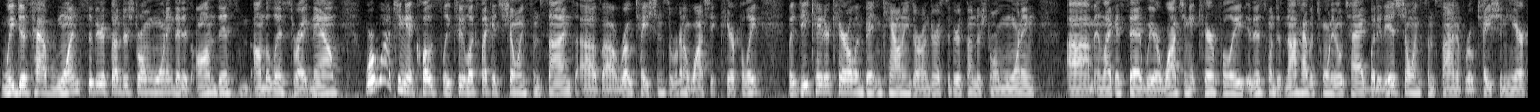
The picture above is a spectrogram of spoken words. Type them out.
we just have one severe thunderstorm warning that is on this on the list right now. We're watching it closely too. Looks like it's showing some signs of uh, rotation, so we're going to watch it carefully. But Decatur, Carroll, and Benton counties are under a severe thunderstorm warning. Um, and like I said, we are watching it carefully. This one does not have a tornado tag, but it is showing some sign of rotation here.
